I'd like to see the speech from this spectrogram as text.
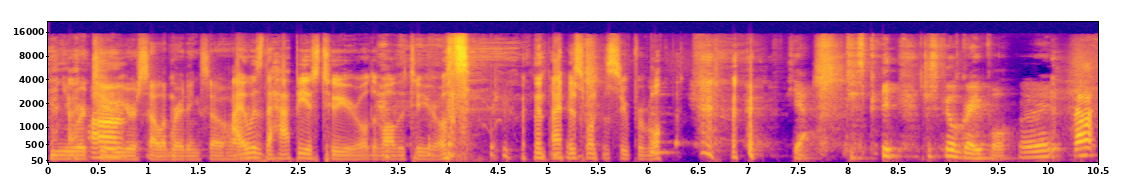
When you were two, Um, you were celebrating so hard. I was the happiest two-year-old of all the two-year-olds. the Niners won the Super Bowl. Yeah, just be just feel grateful. All right. That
